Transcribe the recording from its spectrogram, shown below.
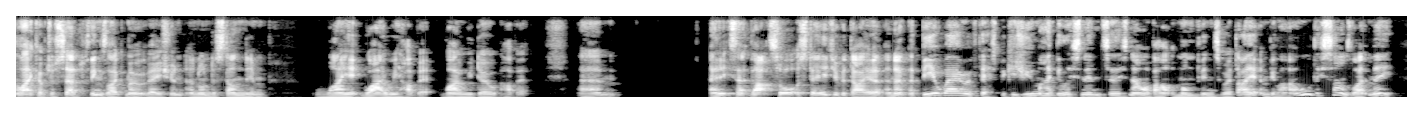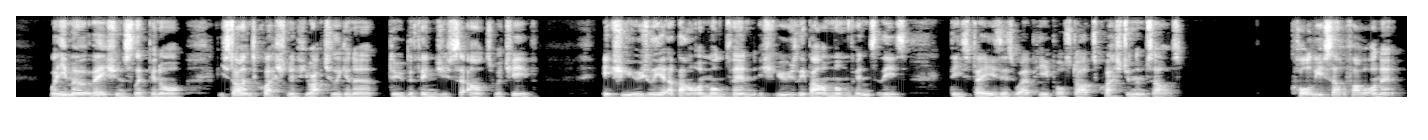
like I've just said, things like motivation and understanding why it, why we have it, why we don't have it. Um, and it's at that sort of stage of a diet. And I, be aware of this because you might be listening to this now about a month into a diet and be like, oh, this sounds like me. When your motivation's slipping or you're starting to question if you're actually going to do the things you set out to achieve. It's usually about a month in. It's usually about a month into these these phases where people start to question themselves. Call yourself out on it.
